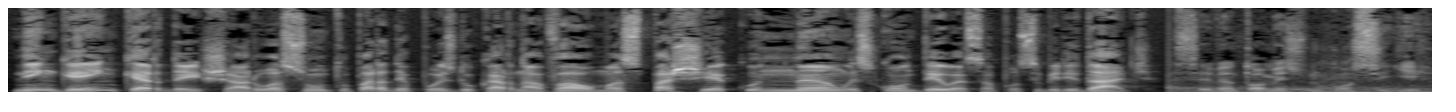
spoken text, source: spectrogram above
Ninguém quer deixar o assunto para depois do carnaval, mas Pacheco não escondeu essa possibilidade. Se eventualmente não conseguir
